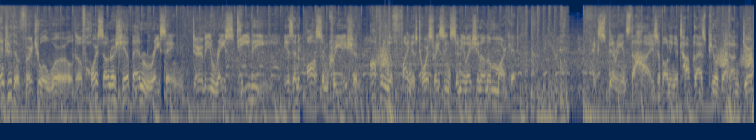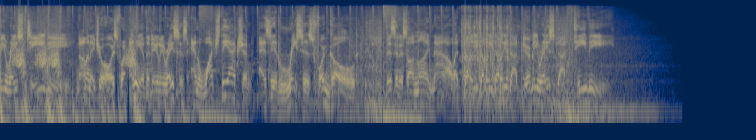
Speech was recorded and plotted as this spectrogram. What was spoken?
Enter the virtual world of horse ownership and racing. Derby Race TV is an awesome creation offering the finest horse racing simulation on the market. Experience the highs of owning a top class purebred on Derby Race TV. Nominate your horse for any of the daily races and watch the action as it races for gold. Visit us online now at www.derbyrace.tv.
